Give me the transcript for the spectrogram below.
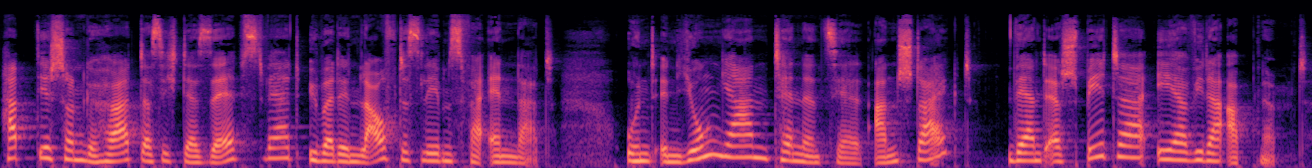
habt ihr schon gehört, dass sich der Selbstwert über den Lauf des Lebens verändert und in jungen Jahren tendenziell ansteigt während er später eher wieder abnimmt.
